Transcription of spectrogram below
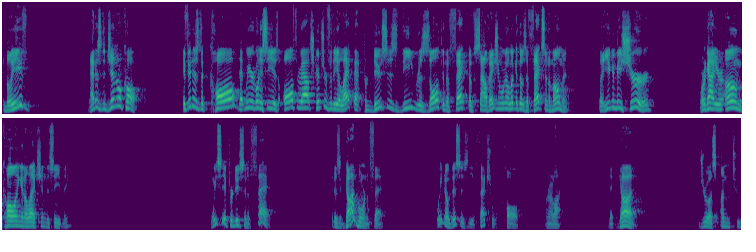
and believe, that is the general call. If it is the call that we are going to see is all throughout Scripture for the elect that produces the result and effect of salvation, we're going to look at those effects in a moment so that you can be sure Work out your own calling and election this evening. When we see it produce an effect, it is a God born effect. We know this is the effectual call on our life. That God drew us unto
